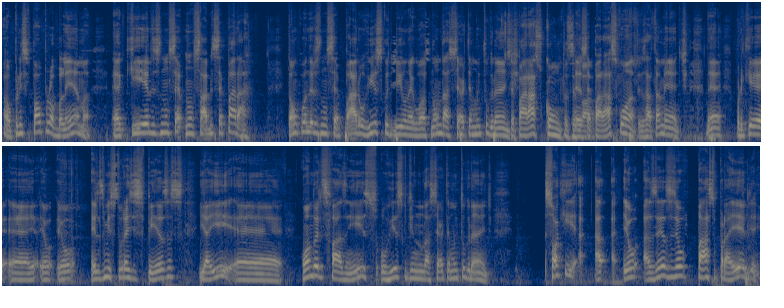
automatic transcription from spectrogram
Ah, o principal problema é que eles não, se, não sabem separar. Então, quando eles não separam, o risco de o negócio não dar certo é muito grande. Separar as contas, você É, fala. separar as contas, exatamente. Né? Porque é, eu, eu- eles misturam as despesas e aí, é, quando eles fazem isso, o risco de não dar certo é muito grande. Só que a- a- eu, às vezes eu passo para ele,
